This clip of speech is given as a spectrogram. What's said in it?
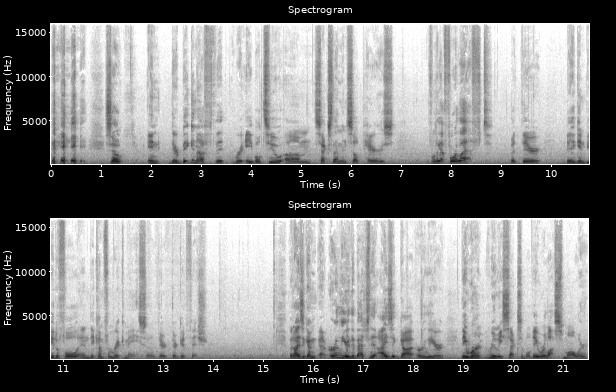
so, and they're big enough that we're able to um, sex them and sell pairs. We've only got four left, but they're big and beautiful, and they come from Rick May, so they're they're good fish. But Isaac, I'm, uh, earlier the batch that Isaac got earlier, they weren't really sexable. They were a lot smaller,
